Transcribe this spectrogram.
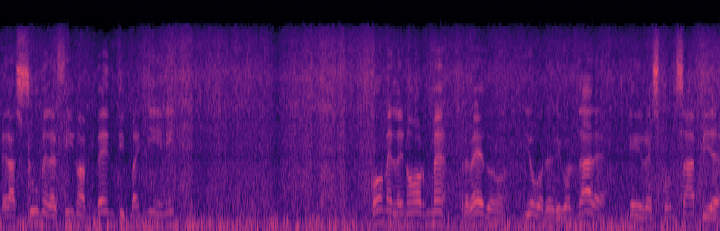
per assumere fino a 20 bagnini come le norme prevedono. Io vorrei ricordare che il responsabile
